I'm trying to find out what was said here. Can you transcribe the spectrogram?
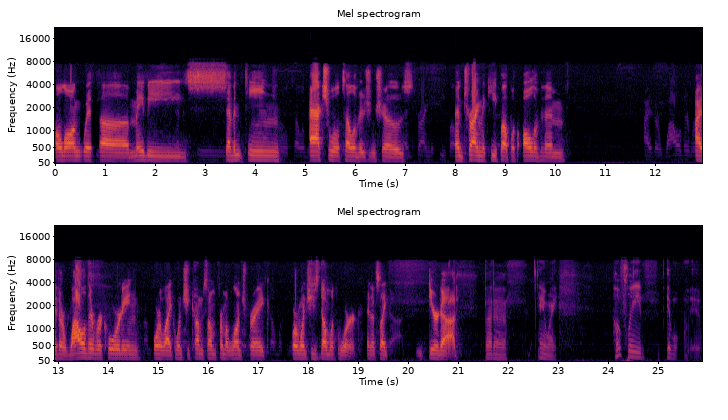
along with uh, maybe 17 actual television shows, and trying to keep up with all of them either while they're recording or like when she comes home from a lunch break or when she's done with work. And it's like, dear God. But uh, anyway, hopefully it, w- it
